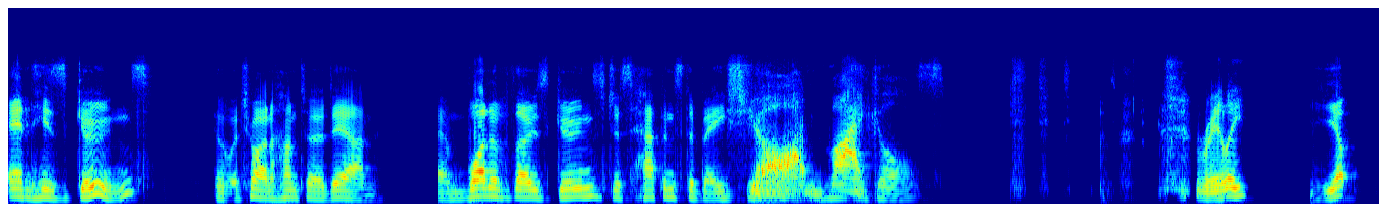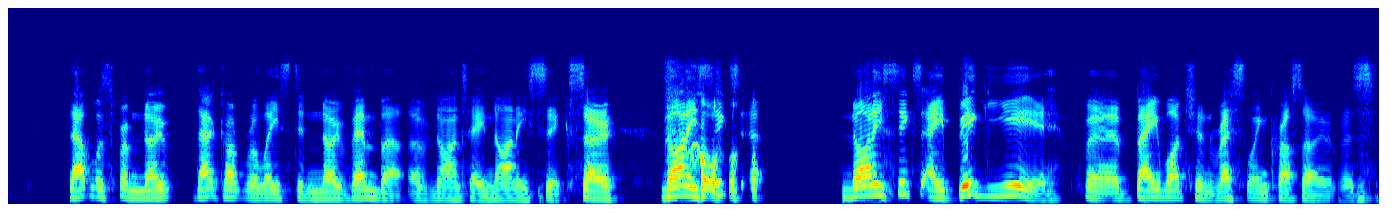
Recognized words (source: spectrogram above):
and his goons who are trying to hunt her down. And one of those goons just happens to be Shawn Michaels. Really? Yep. That was from no that got released in November of 1996. So 96 uh, 96 a big year for Baywatch and wrestling crossovers.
